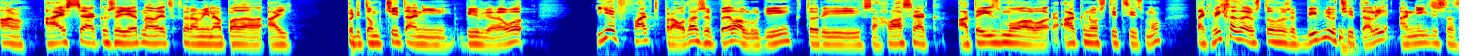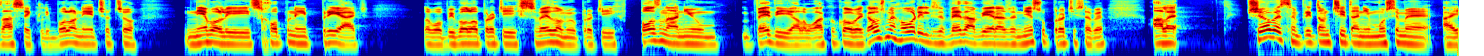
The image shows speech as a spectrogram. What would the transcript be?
Áno. A ešte akože jedna vec, ktorá mi napadá aj pri tom čítaní Biblie, lebo je fakt pravda, že veľa ľudí, ktorí sa hlásia k ateizmu alebo agnosticizmu, tak vychádzajú z toho, že Bibliu čítali a niekde sa zasekli. Bolo niečo, čo neboli schopní prijať, lebo by bolo proti ich svedomiu, proti ich poznaniu vedy alebo akokoľvek. A už sme hovorili, že veda a viera, že nie sú proti sebe, ale všeobecne pri tom čítaní musíme aj,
